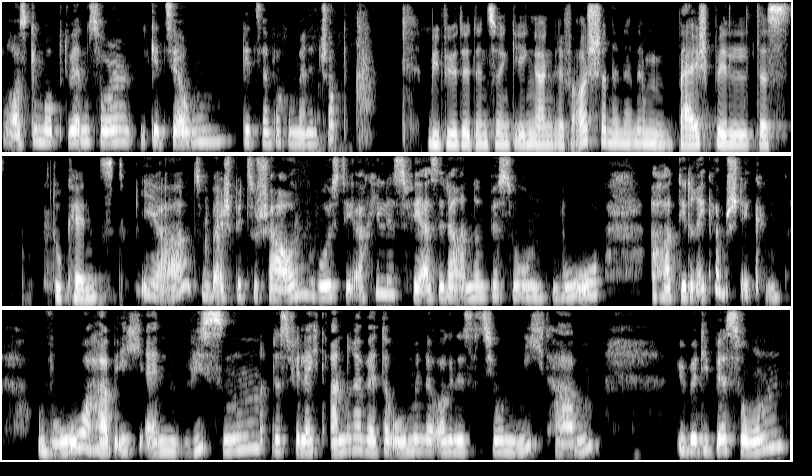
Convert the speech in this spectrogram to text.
rausgemobbt werden soll, geht's ja um, geht's einfach um meinen Job. Wie würde denn so ein Gegenangriff ausschauen in einem Beispiel, das du kennst? Ja, zum Beispiel zu schauen, wo ist die Achillesferse der anderen Person? Wo hat die Dreck am Stecken? Wo habe ich ein Wissen, das vielleicht andere weiter oben in der Organisation nicht haben? über die Person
